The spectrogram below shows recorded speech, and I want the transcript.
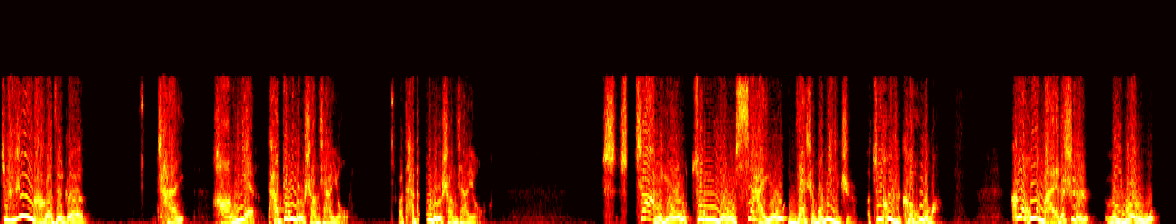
就是任何这个产行业，它都有上下游啊，它都有上下游。上游、中游、下游，你在什么位置？最后是客户嘛？客户买的是微波炉，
